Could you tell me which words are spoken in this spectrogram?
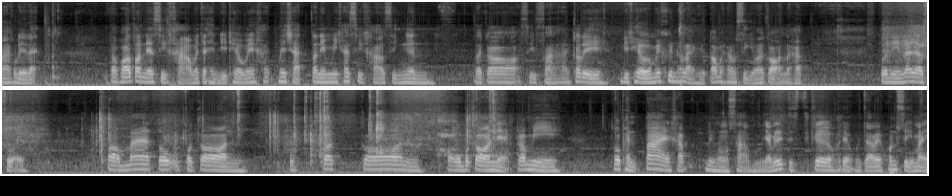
มากเลยแหละ แต่เพราะตอนนี้สีขาวมันจะเห็นดีเทลไม่ไม่ชัด ตอนนี้มีแค่สีขาว สีเงิน แล้วก็สีฟ้า ก็เลยดีเทลไม่ขึ้นเท่าไหร่ต้องไปทำสีมาก่อนนะครับ ตัวนี้น่าจะสวย ต่อมาตัวอุปกรณ์ อุปกรณ์ของอุปกรณ์เนี่ยก็มี ตัวแผ่นป้ายครับหนึ่งของสามผมยังไม่ได้ติดสติกเกอร์เพราะเดี๋ยวผมจะไปพ่นสีใหม่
